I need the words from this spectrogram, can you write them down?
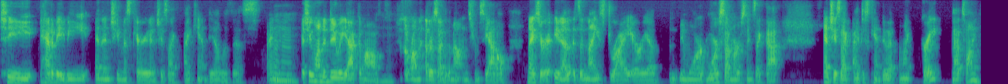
she had a baby and then she miscarried and she's like, I can't deal with this. I Mhm. she wanted to do a Yakima. Mhm. She's over on the other side of the mountains from Seattle. Nicer, you know, it's a nice dry area, more more summers, things like that. And she's like, I just can't do it. I'm like, great, that's fine.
